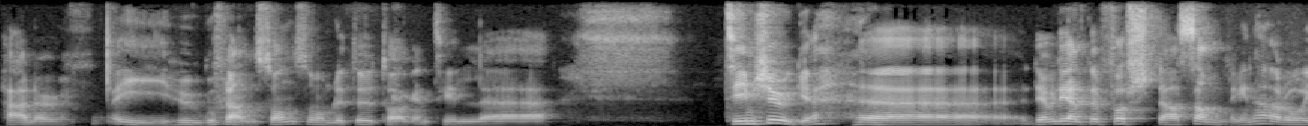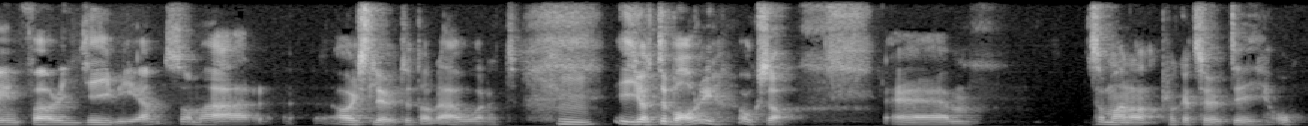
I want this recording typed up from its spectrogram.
här nu. I Hugo Fransson som har blivit uttagen till eh, Team 20. Eh, det är väl egentligen första samlingen här då inför JVM som är ja, i slutet av det här året. Mm. I Göteborg också. Eh, som han har plockats ut i. Och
